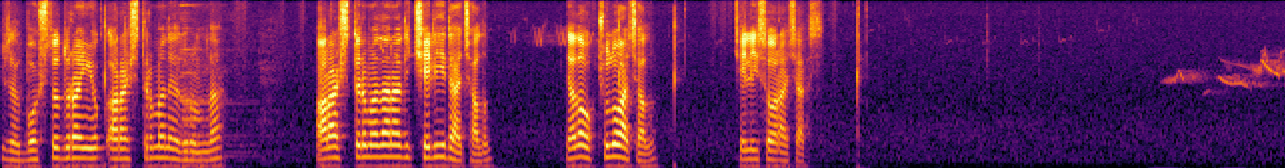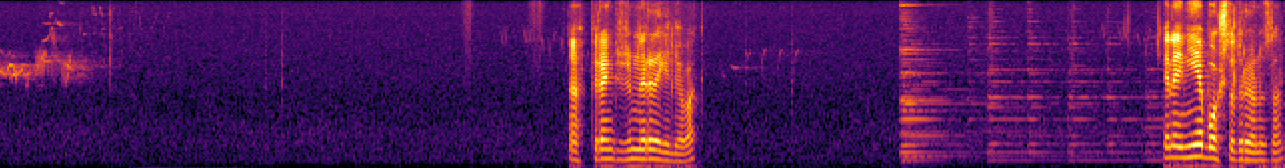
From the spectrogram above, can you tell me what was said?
Güzel. Boşta duran yok. Araştırma ne durumda? Araştırmadan hadi çeliği de açalım. Ya da okçuluğu açalım. Çeliği sonra açarız. Heh, frenk üzümleri de geliyor bak. Gene niye boşta duruyorsunuz lan?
